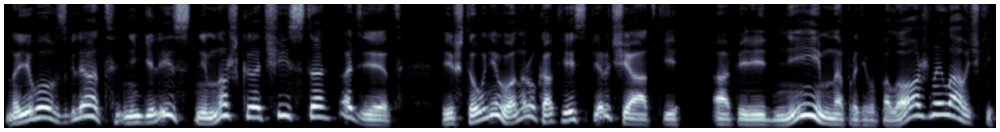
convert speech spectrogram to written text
на его взгляд, нигилист немножко чисто одет, и что у него на руках есть перчатки, а перед ним на противоположной лавочке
